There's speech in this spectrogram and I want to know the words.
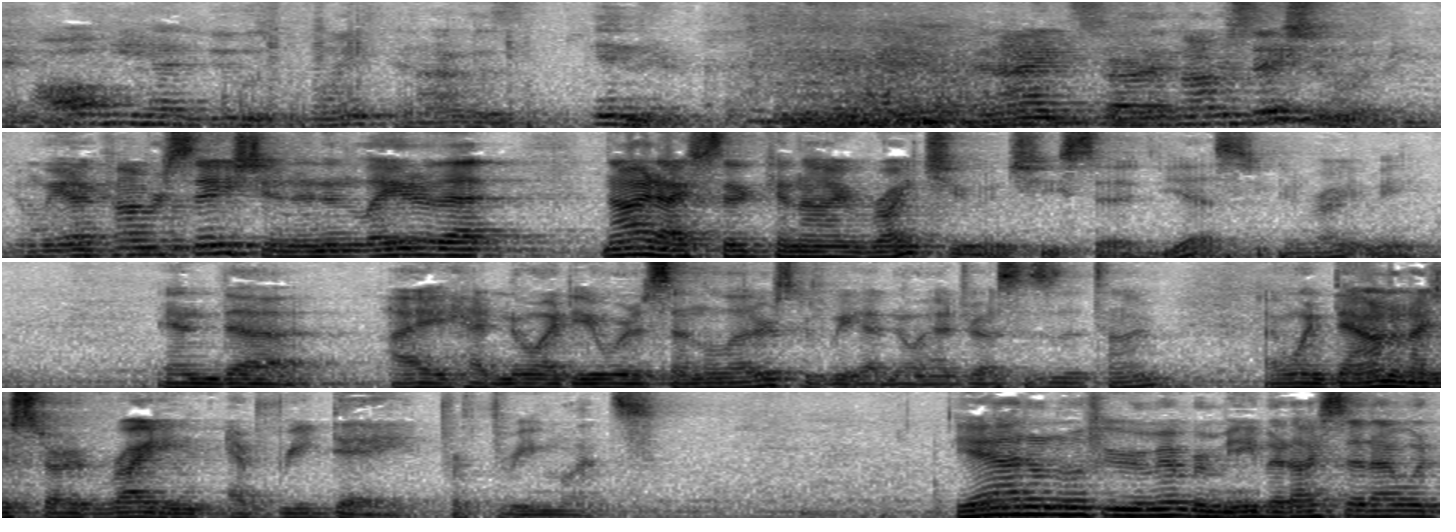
And all he had to do was point, and I was in there. and I started a conversation with him, and we had a conversation. And then later that night, I said, "Can I write you?" And she said, "Yes, you can write me." And uh, I had no idea where to send the letters because we had no addresses at the time. I went down and I just started writing every day for three months. Yeah, I don't know if you remember me, but I said I would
